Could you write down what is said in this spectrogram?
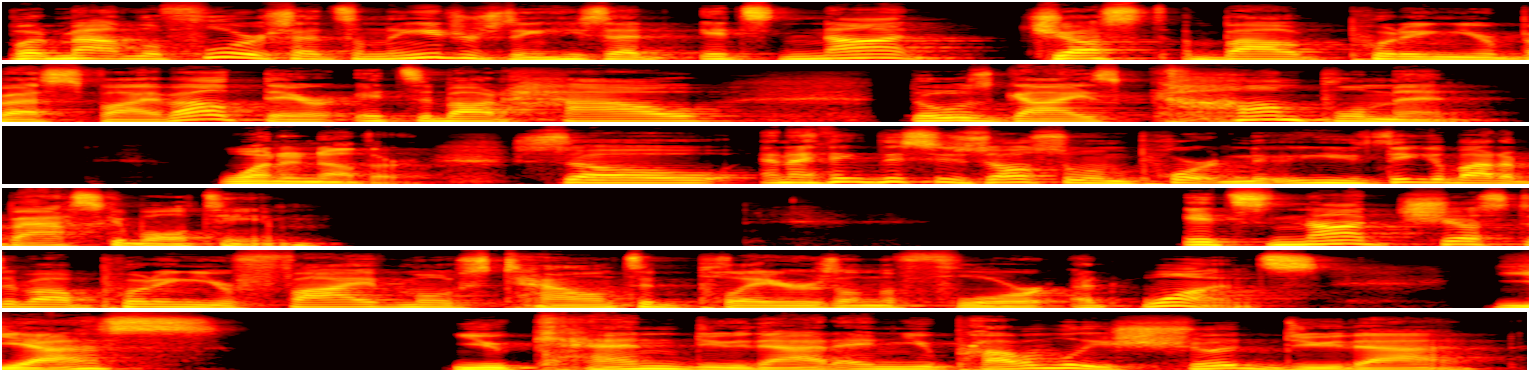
But Matt LaFleur said something interesting. He said, it's not just about putting your best five out there, it's about how those guys complement one another. So, and I think this is also important. You think about a basketball team. It's not just about putting your five most talented players on the floor at once. Yes, you can do that, and you probably should do that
